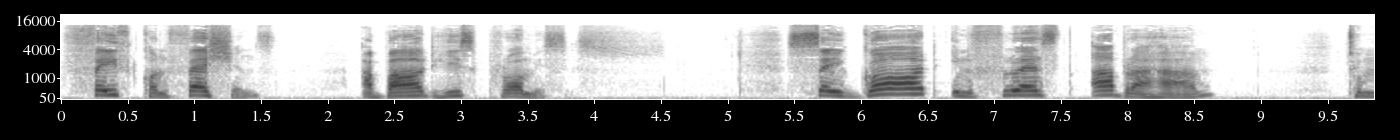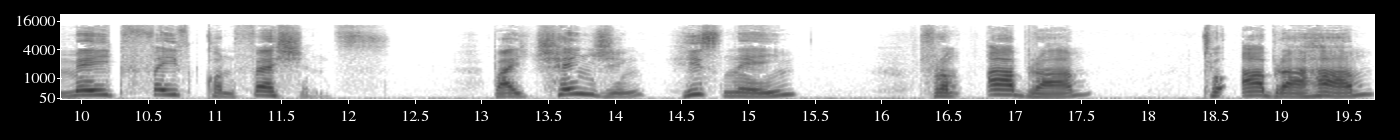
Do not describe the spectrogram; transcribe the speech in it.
faith confessions about his promises. Say God influenced Abraham to make faith confessions by changing his name from Abram to Abraham,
